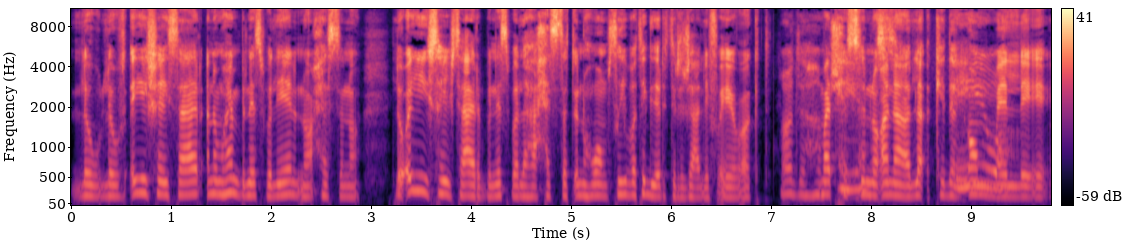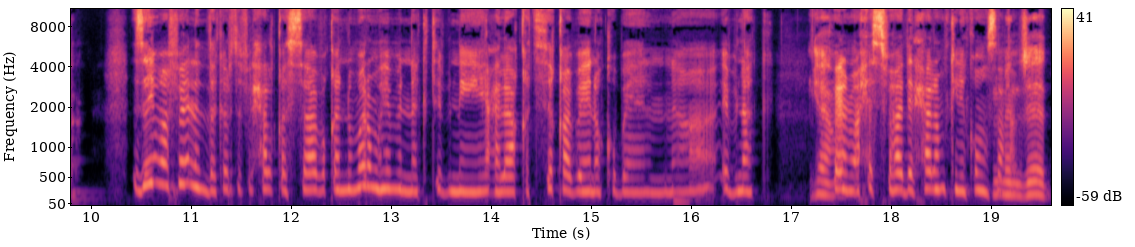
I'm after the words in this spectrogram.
لو لو أي شيء صار أنا مهم بالنسبة لي إنه أحس إنه لو أي شيء صار بالنسبة لها حست إنه هو مصيبة تقدر ترجع لي في أي وقت هذا ما. تحس إنه أنا لا كده الأم أيوة. اللي زي ما فعلا ذكرت في الحلقة السابقة إنه مرة مهم إنك تبني علاقة ثقة بينك وبين آه، ابنك يا فعلا أحس في هذه الحالة ممكن يكون من صعب جد.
